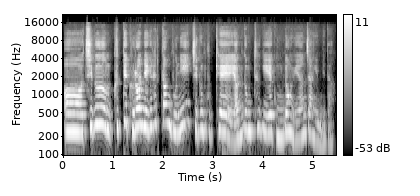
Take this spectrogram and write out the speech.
어, 지금 그때 그런 얘기를 했던 분이 지금 국회 연금특위의 공동위원장입니다.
